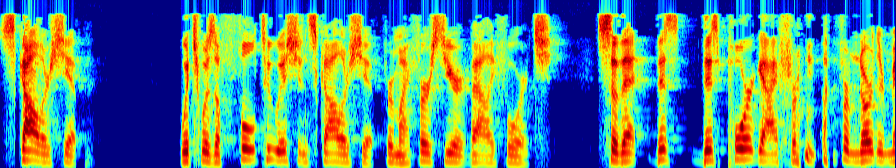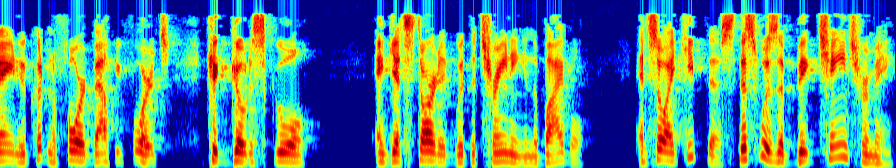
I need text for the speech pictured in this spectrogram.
Scholarship, which was a full tuition scholarship for my first year at Valley Forge. So that this this poor guy from from northern Maine who couldn't afford Valley Forge could go to school and get started with the training in the Bible. And so I keep this. This was a big change for me.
